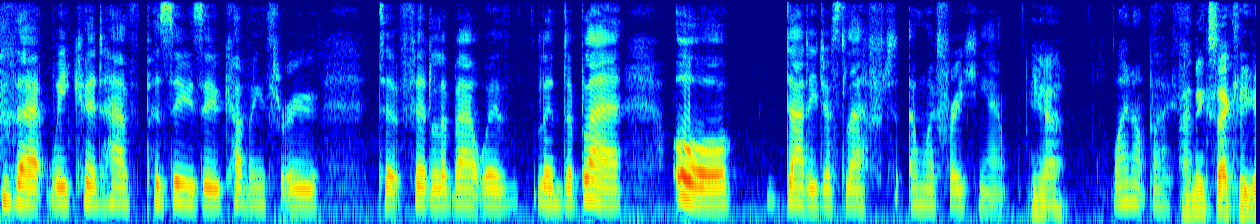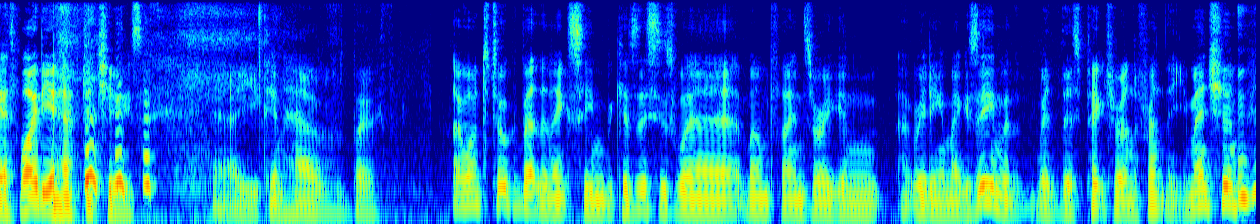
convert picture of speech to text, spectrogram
that we could have Pazuzu coming through to fiddle about with Linda Blair or Daddy just left and we're freaking out. Yeah. Why not both? And exactly, yes. Why do you have to choose? uh, you can have both. I want to talk about the next scene because this is where Mum finds Regan reading a magazine with, with this picture on the front that you mentioned. Mm-hmm.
